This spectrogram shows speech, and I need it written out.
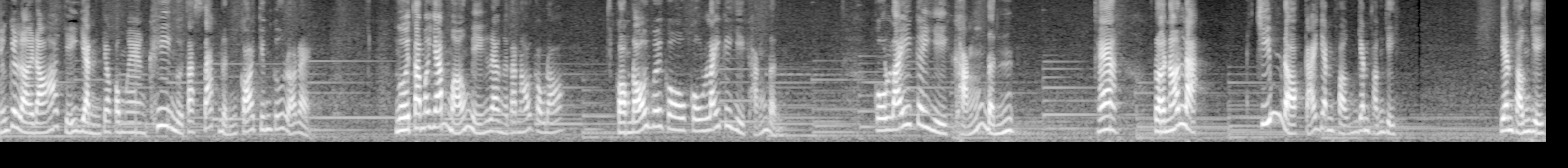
những cái lời đó chỉ dành cho công an khi người ta xác định có chứng cứ rõ ràng. Người ta mới dám mở miệng ra người ta nói câu đó. Còn đối với cô cô lấy cái gì khẳng định? Cô lấy cái gì khẳng định? Ha? Rồi nói là chiếm đoạt cả danh phận. Danh phận gì? Danh phận gì?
